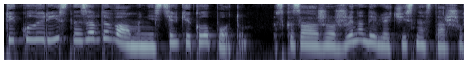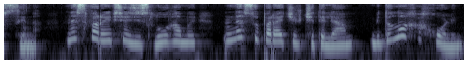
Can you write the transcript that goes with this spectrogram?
Ти, коли ріс, не завдавав мені стільки клопоту, сказала Жоржина, дивлячись на старшого сина. Не сварився зі слугами, не суперечив вчителям. Бідолаха Холін.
